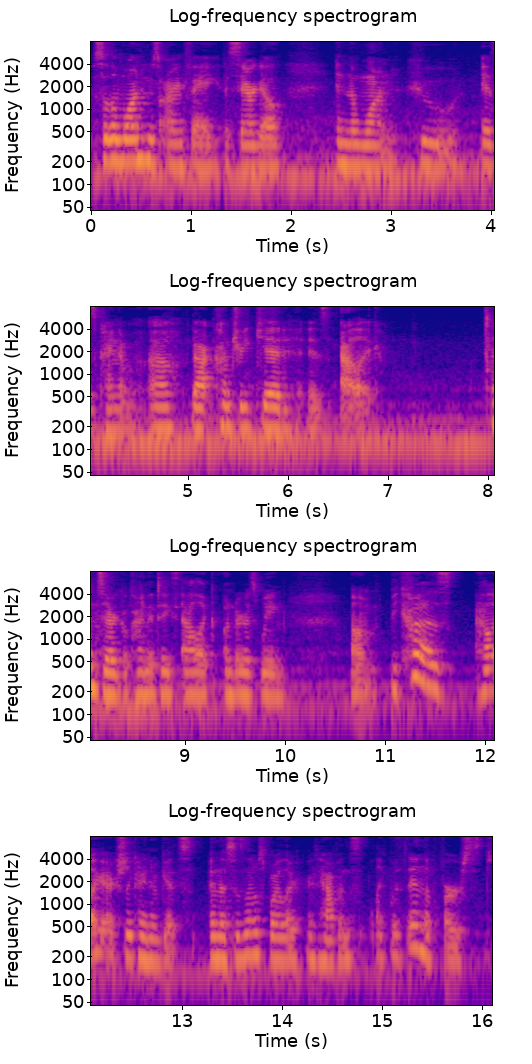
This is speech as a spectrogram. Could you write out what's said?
So the one who's Aurënfaie is Seregil and the one who is kind of a backcountry kid is Alec. And Seregil kind of takes Alec under his wing um, because Alec actually kind of gets, and this isn't a spoiler, it happens like within the first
